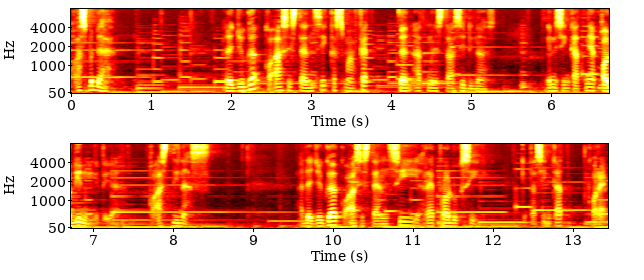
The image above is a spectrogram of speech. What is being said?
koas bedah. Ada juga koasistensi kesmafet dan administrasi dinas. Mungkin singkatnya Kodin gitu ya, koas dinas. Ada juga koasistensi reproduksi, kita singkat korep.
